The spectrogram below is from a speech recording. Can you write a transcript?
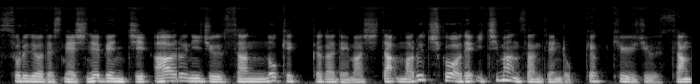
それではですね、シネベンチ R23 の結果が出ました。マルチコアで13,693、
